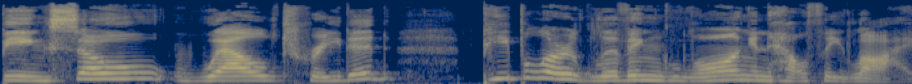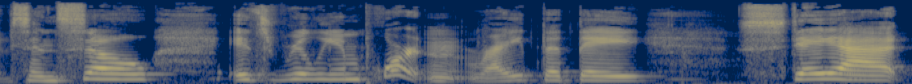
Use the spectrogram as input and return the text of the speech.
being so well treated, people are living long and healthy lives. And so it's really important, right, that they stay at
